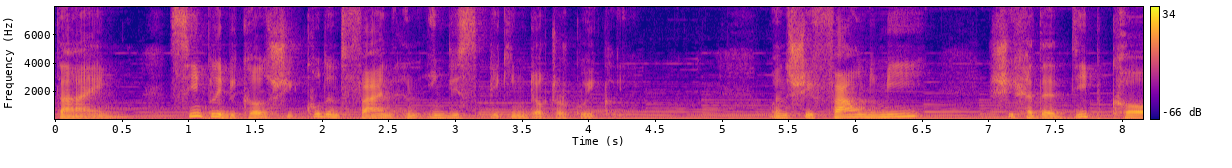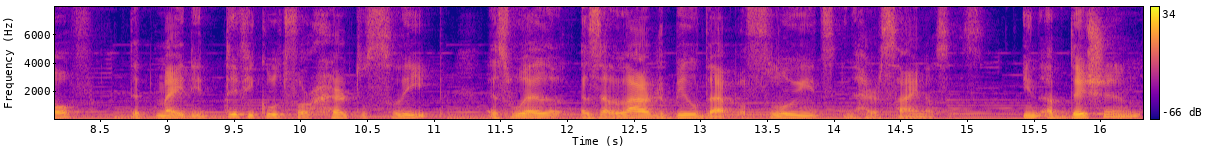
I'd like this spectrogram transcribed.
time simply because she couldn't find an English-speaking doctor quickly. When she found me, she had a deep cough that made it difficult for her to sleep as well as a large buildup of fluids in her sinuses. In addition,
